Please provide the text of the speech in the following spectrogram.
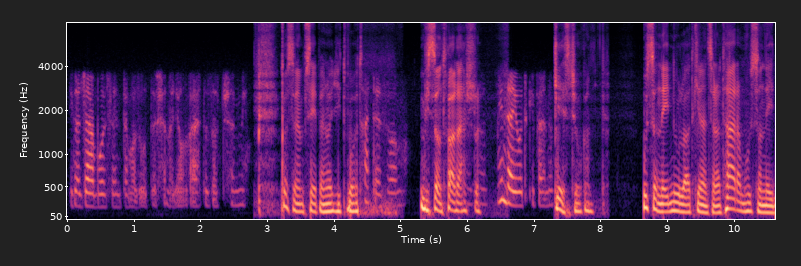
igazából szerintem azóta sem nagyon változott semmi. Köszönöm szépen, hogy itt volt. Hát ez van. Viszont hallásra. Minden jót kívánok. Kész csókom. 24 06 95 3, 24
